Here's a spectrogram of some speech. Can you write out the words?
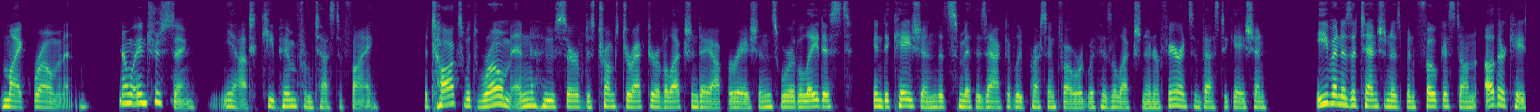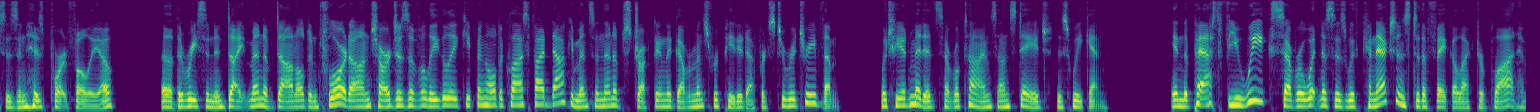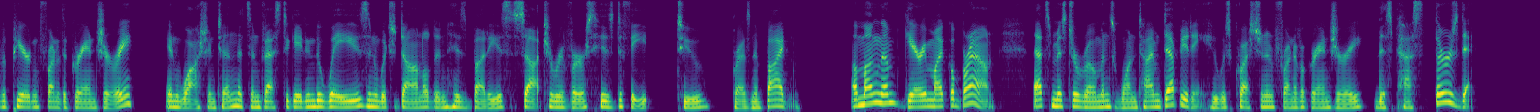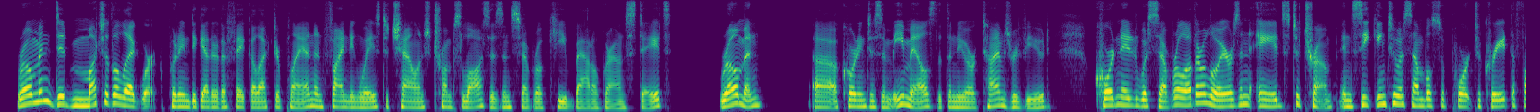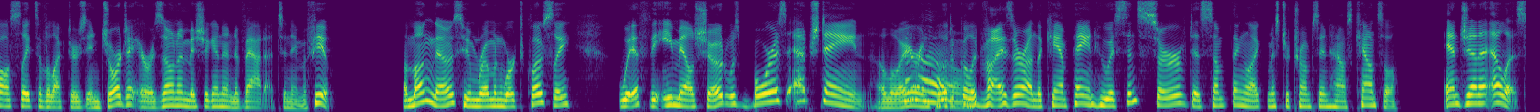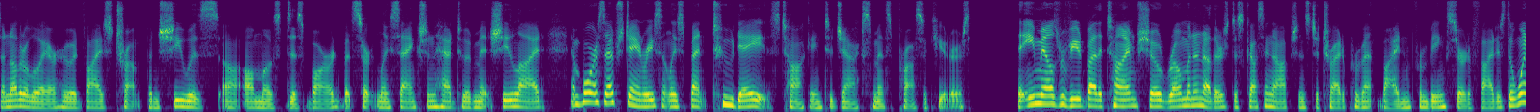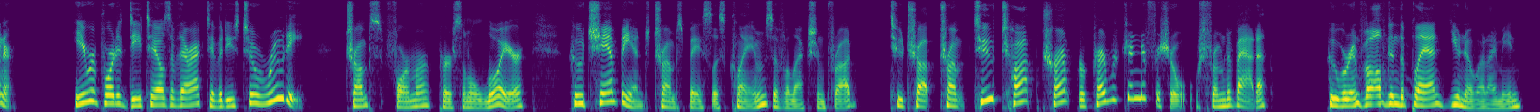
Mike Roman. Oh, interesting. Yeah, to keep him from testifying. The talks with Roman, who served as Trump's director of election day operations, were the latest indication that Smith is actively pressing forward with his election interference investigation even as attention has been focused on other cases in his portfolio. Uh, the recent indictment of Donald in Florida on charges of illegally keeping hold of classified documents and then obstructing the government's repeated efforts to retrieve them, which he admitted several times on stage this weekend. In the past few weeks, several witnesses with connections to the fake elector plot have appeared in front of the grand jury in Washington that's investigating the ways in which Donald and his buddies sought to reverse his defeat to President Biden. Among them, Gary Michael Brown. That's Mr. Roman's one time deputy, who was questioned in front of a grand jury this past Thursday. Roman did much of the legwork, putting together the fake elector plan and finding ways to challenge Trump's losses in several key battleground states. Roman, uh, according to some emails that the New York Times reviewed, coordinated with several other lawyers and aides to Trump in seeking to assemble support to create the false slates of electors in Georgia, Arizona, Michigan, and Nevada, to name a few. Among those whom Roman worked closely with, the email showed, was Boris Epshteyn, a lawyer oh. and political oh. advisor on the campaign who has since served as something like Mr. Trump's in house counsel. And Jenna Ellis, another lawyer who advised Trump, and she was uh, almost disbarred, but certainly sanctioned, had to admit she lied. And Boris Epshteyn recently spent two days talking to Jack Smith's prosecutors. The emails reviewed by the Times showed Roman and others discussing options to try to prevent Biden from being certified as the winner. He reported details of their activities to Rudy, Trump's former personal lawyer, who championed Trump's baseless claims of election fraud. to Trump, Trump, two top Trump Republican officials from Nevada who were involved in the plan. You know what I mean.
